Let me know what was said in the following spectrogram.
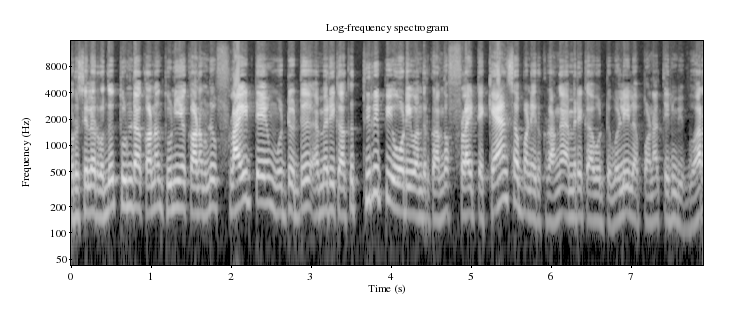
ஒரு சிலர் வந்து துண்டை காணும் துணியை காணும்னு ஃப்ளைட்டையும் விட்டுட்டு அமெரிக்காவுக்கு திருப்பி ஓடி வந்திருக்காங்க ஃப்ளைட்டை கேன்சல் பண்ணியிருக்கிறாங்க அமெரிக்கா விட்டு வெளியில் போனால் திரும்பி வர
